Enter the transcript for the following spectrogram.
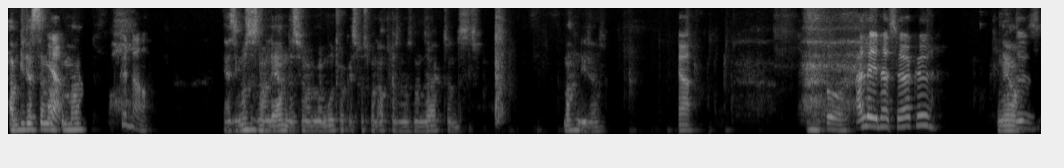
Haben die das dann Ja. auch gemacht? genau. Ja, sie muss es noch lernen, dass wenn man beim Montag ist, muss man aufpassen, was man sagt, sonst machen die das. Ja. So, alle Inner Circle. Ja. Das,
